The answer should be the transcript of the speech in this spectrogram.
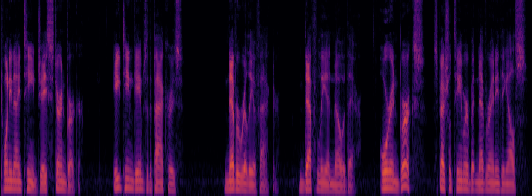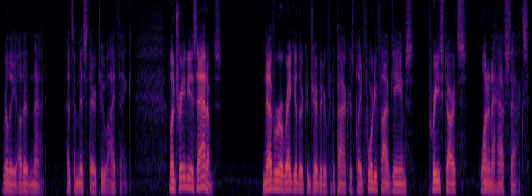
2019, Jace Sternberger. 18 games with the Packers, never really a factor. Definitely a no there. Oren Burks, special teamer, but never anything else really other than that. That's a miss there, too, I think. Montravius Adams, never a regular contributor for the Packers, played 45 games, three starts, one and a half sacks.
